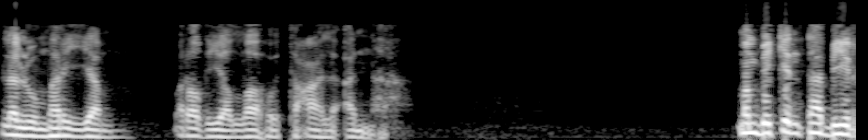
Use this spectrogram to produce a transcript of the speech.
Lalu Maryam radhiyallahu taala anha membikin tabir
